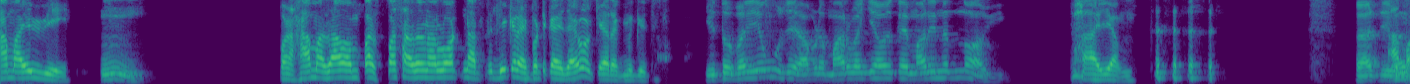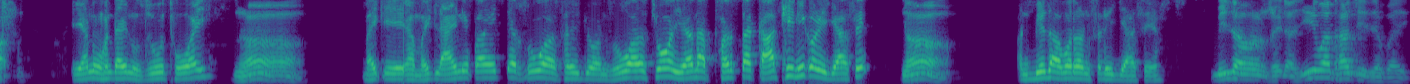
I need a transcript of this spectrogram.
હામાં આવી પણ હામાં જવા પાસ પસા જણા લોટના દીકરા ભટકાઈ જાય હો ક્યારેક મેં કીધું. એ તો ભાઈ એવું છે આપણે મારવા ગયા હોય કઈ મારીને જ ન આવી. હા એમ. એનું હંધાઈનું જૂથ હોય. બાકી એમ એટલે આની પાસે અત્યારે જુવાર થઈ ગયો અને જુવાર છો એના ફરતા કાઠી નીકળી ગયા છે. અને બીજા વરણ સડી ગયા છે. બીજા વર્ષ રેડ્યા છે. એ વાત સાચી છે ભાઈ.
